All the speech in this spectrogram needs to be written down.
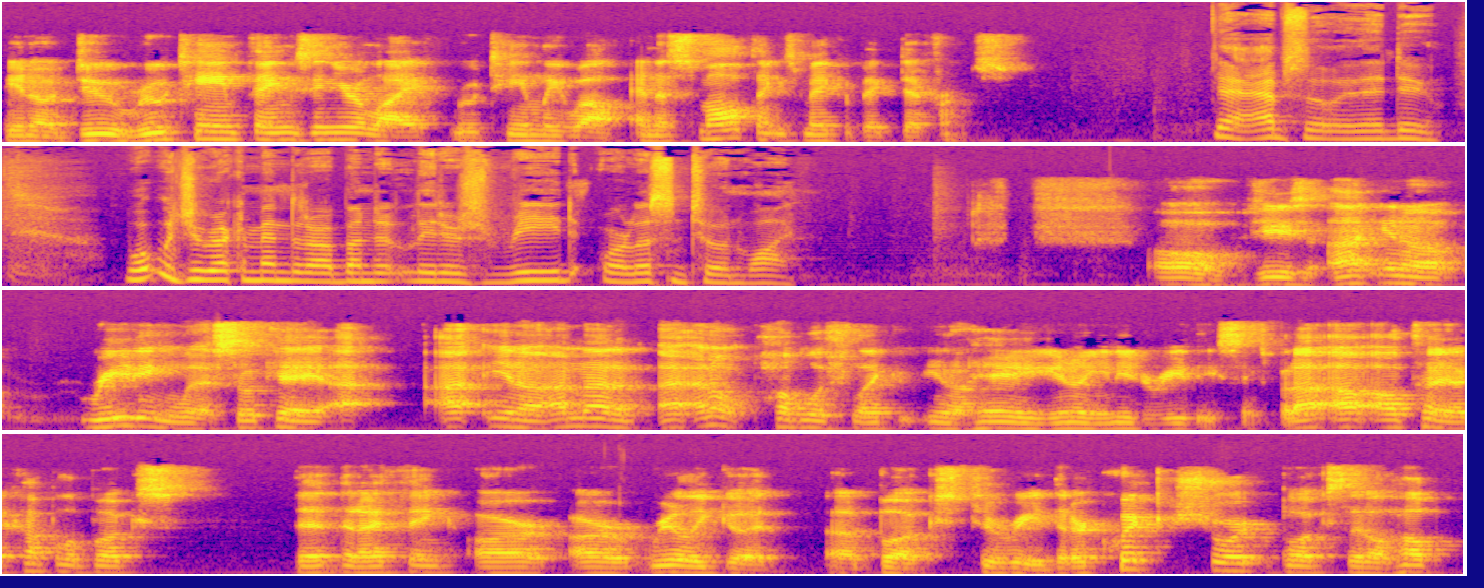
you know do routine things in your life routinely well, and the small things make a big difference. Yeah, absolutely, they do. What would you recommend that our abundant leaders read or listen to, and why? Oh, geez, I, you know, reading lists. Okay, I, I, you know, I'm not a, I don't publish like, you know, hey, you know, you need to read these things. But I, will tell you a couple of books that, that I think are are really good uh, books to read. That are quick, short books that'll help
